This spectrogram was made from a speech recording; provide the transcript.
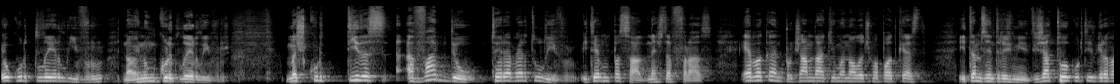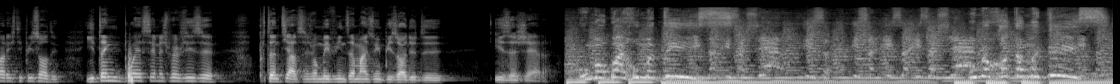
eu curto ler livros. Não, eu não me curto ler livros. Mas curtida-se. A vibe de eu ter aberto o livro e ter-me passado nesta frase é bacana, porque já me dá aqui uma knowledge para o podcast. E estamos em 3 minutos e já estou a curtir de gravar este episódio. E tenho boas cenas para vos dizer. Portanto, já, sejam bem-vindos a mais um episódio de Exagera. O meu bairro me diz Exagera, exagera, exagera O meu cota me diz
